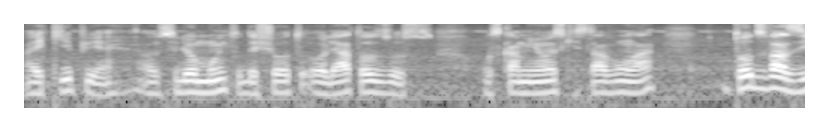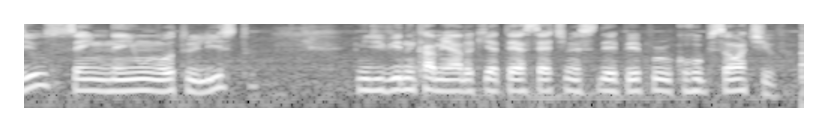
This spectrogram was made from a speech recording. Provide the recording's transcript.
a equipe, é, auxiliou muito, deixou olhar todos os, os caminhões que estavam lá todos vazios, sem nenhum outro ilícito. O indivíduo encaminhado aqui até a 7 SDP por corrupção ativa.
